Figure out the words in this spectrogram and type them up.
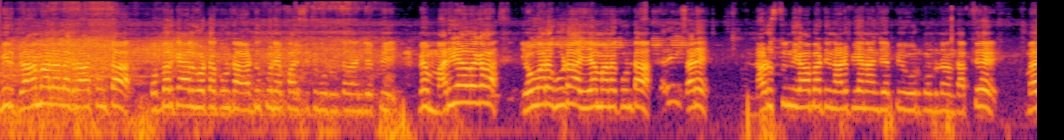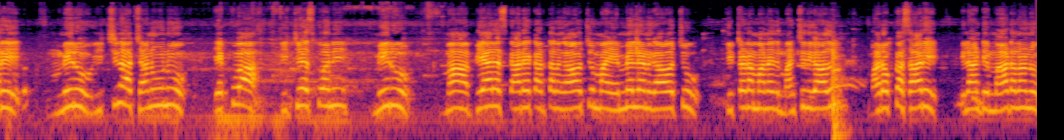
మీరు గ్రామాలకు రాకుండా కొబ్బరికాయలు కొట్టకుండా అడ్డుకునే పరిస్థితి కూడా ఉంటుందని చెప్పి మేము మర్యాదగా ఎవరు కూడా ఏమనకుండా సరే నడుస్తుంది కాబట్టి నడిపానని చెప్పి ఊరుకుంటున్నాం తప్పితే మరి మీరు ఇచ్చిన చనువును ఎక్కువ ఇచ్చేసుకొని మీరు మా బీఆర్ఎస్ కార్యకర్తలను కావచ్చు మా ఎమ్మెల్యేను కావచ్చు తిట్టడం అనేది మంచిది కాదు. మరొక్కసారి ఇలాంటి మాటలను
